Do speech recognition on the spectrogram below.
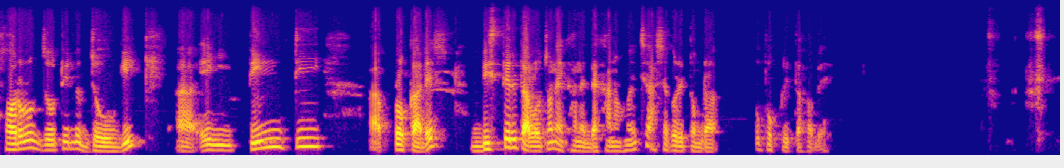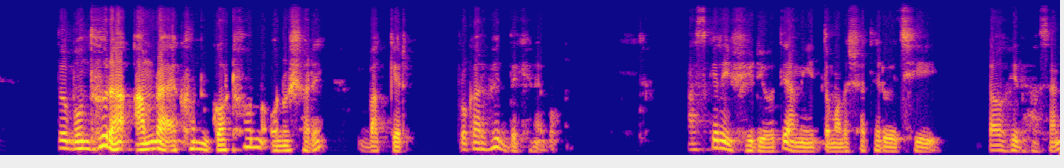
সরল, জটিল, যৌগিক এই তিনটি প্রকারের বিস্তারিত আলোচনা এখানে দেখানো হয়েছে। আশা করি তোমরা উপকৃত হবে। তো বন্ধুরা, আমরা এখন গঠন অনুসারে বাক্যের প্রকারভেদ দেখে নেব। আজকের এই ভিডিওতে আমি তোমাদের সাথে রয়েছি তাওহিদ হাসান,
